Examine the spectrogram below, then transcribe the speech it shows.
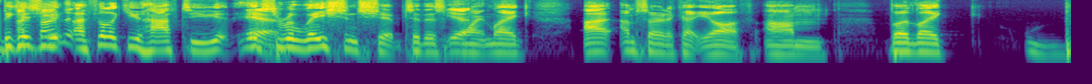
because I you, that- I feel like you have to. It's Yeah. relationship to this Yeah. point. Like, I, I'm sorry to cut you off. Um, but like b-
